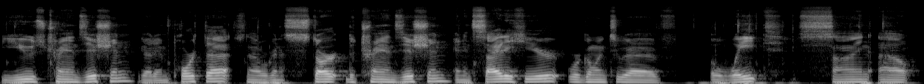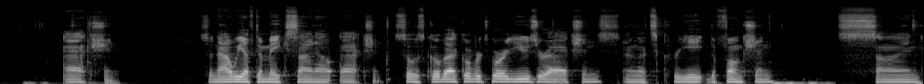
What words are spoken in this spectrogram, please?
use transition. Got to import that. So now we're going to start the transition. And inside of here, we're going to have await sign out action. So now we have to make sign out action. So let's go back over to our user actions and let's create the function sign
